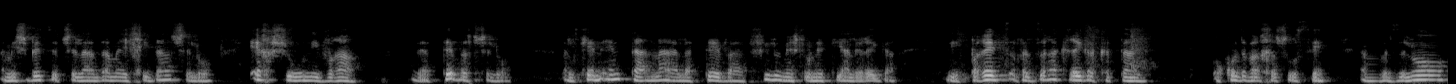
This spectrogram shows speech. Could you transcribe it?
המשבצת של האדם היחידה שלו, איך שהוא נברא, זה הטבע שלו. על כן אין טענה על הטבע, אפילו אם יש לו נטייה לרגע להתפרץ, אבל זה רק רגע קטן, או כל דבר אחר שהוא עושה. אבל זה לא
